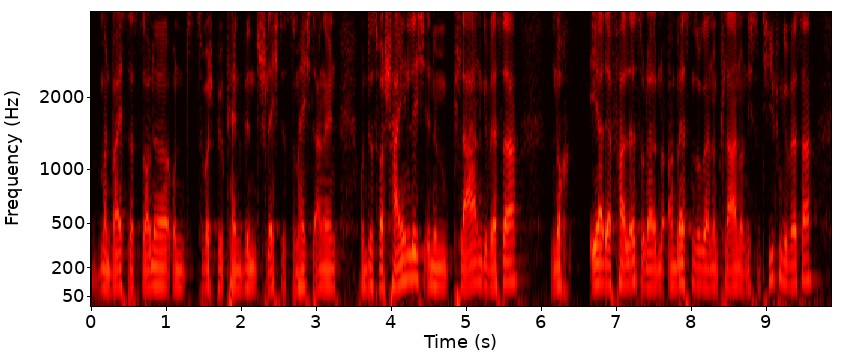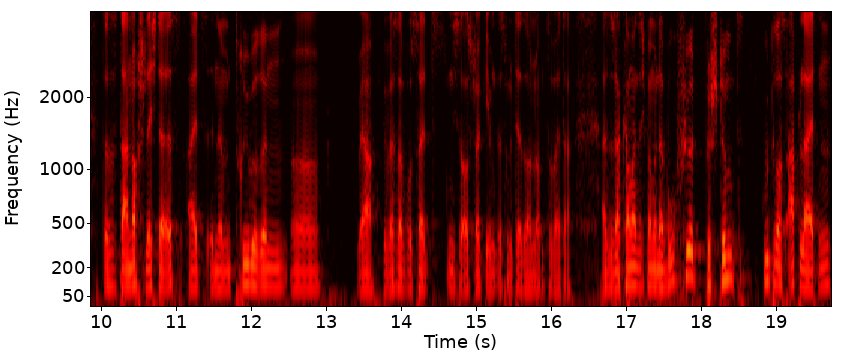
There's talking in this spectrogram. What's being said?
Man weiß, dass Sonne und zum Beispiel kein Wind schlecht ist zum Hechtangeln und das wahrscheinlich in einem klaren Gewässer noch eher der Fall ist oder am besten sogar in einem klaren und nicht so tiefen Gewässer, dass es da noch schlechter ist als in einem trüberen äh, ja, Gewässer, wo es halt nicht so ausschlaggebend ist mit der Sonne und so weiter. Also da kann man sich, wenn man da Buch führt, bestimmt gut daraus ableiten,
